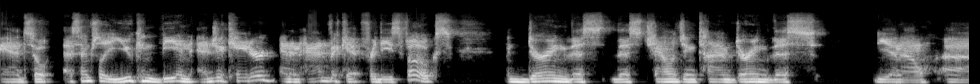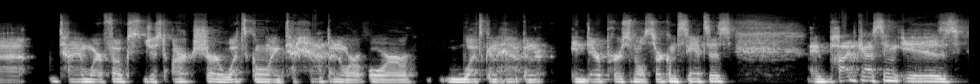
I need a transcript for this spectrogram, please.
And so essentially, you can be an educator and an advocate for these folks during this this challenging time, during this you know uh, time where folks just aren't sure what's going to happen or or what's going to happen in their personal circumstances. And podcasting is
